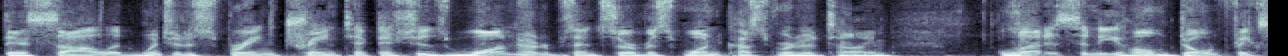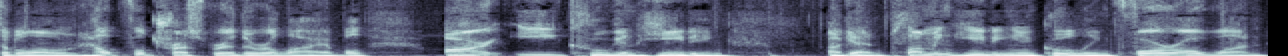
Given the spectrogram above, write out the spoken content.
They're solid winter to spring, trained technicians, 100% service, one customer at a time. Let us into your home. Don't fix it alone. Helpful, trustworthy, reliable. R.E. Coogan Heating. Again, plumbing, heating, and cooling, 401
